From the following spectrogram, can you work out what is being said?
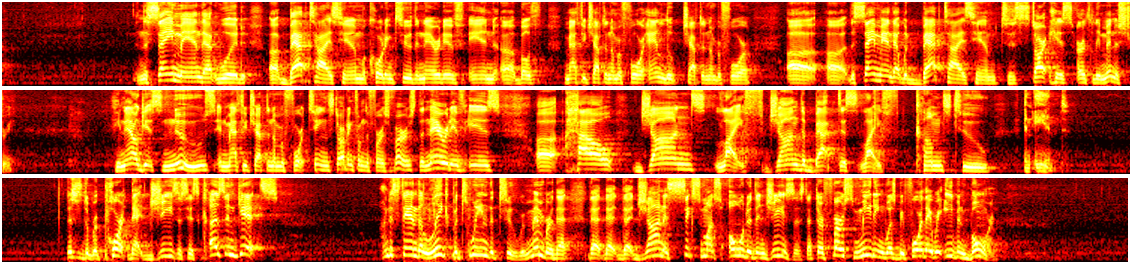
And the same man that would uh, baptize him, according to the narrative in uh, both Matthew chapter number four and Luke chapter number four, uh, uh the same man that would baptize him to start his earthly ministry. He now gets news in Matthew chapter number 14, starting from the first verse. The narrative is uh, how John's life, John the Baptist's life, comes to an end. This is the report that Jesus, his cousin, gets. Understand the link between the two. Remember that, that, that, that John is six months older than Jesus, that their first meeting was before they were even born.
